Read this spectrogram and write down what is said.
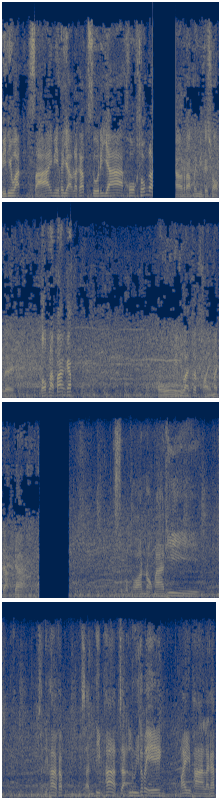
พิธีวัตรซ้ายมีขยับแล้วครับ สุริยาโคกชงรับไม่มีกระชอกเลยตะกลับบ้างครับโอ้พิธีวัตรก็ถอยมาดักได้ สุภพรออกมาที่สันติภาพครับ สันติภาพจะลุยเข้าไปเอง ไม่ผ่านแล้วครับ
